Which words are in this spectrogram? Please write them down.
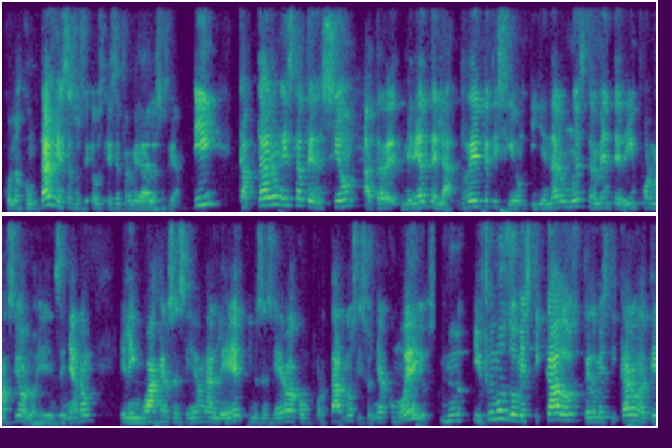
con los contagios esa, esa enfermedad de la sociedad. Y captaron esta atención a través, mediante la repetición y llenaron nuestra mente de información, nos enseñaron el lenguaje, nos enseñaron a leer y nos enseñaron a comportarnos y soñar como ellos. Y fuimos domesticados, te domesticaron a ti,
